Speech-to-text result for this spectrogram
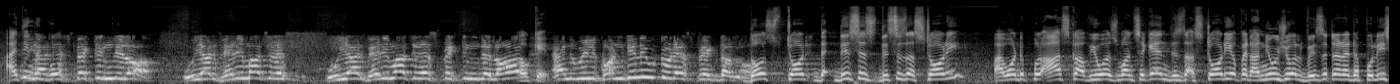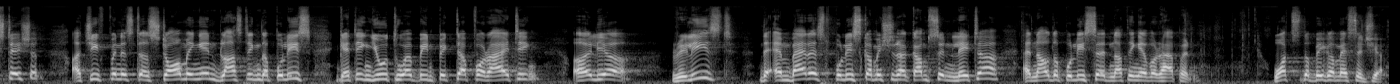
I think We we are go. respecting the law. We are very much res- we are very much respecting the law. Okay. And will continue to respect the law. Those story. th- This is this is a story. I want to ask our viewers once again. This is a story of an unusual visitor at a police station. A chief minister storming in, blasting the police, getting youth who have been picked up for rioting earlier released. The embarrassed police commissioner comes in later, and now the police said nothing ever happened. What's the bigger message here?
